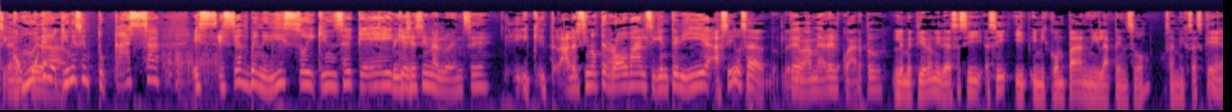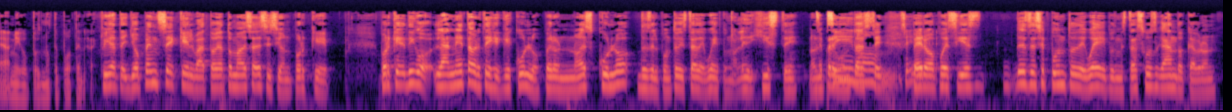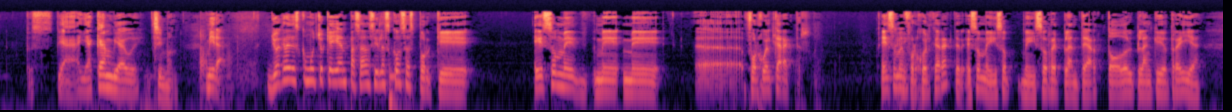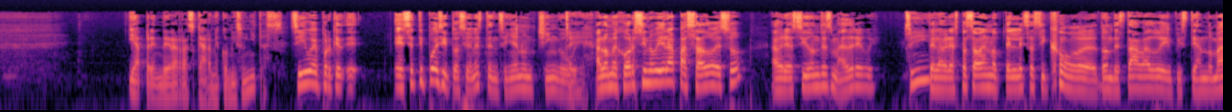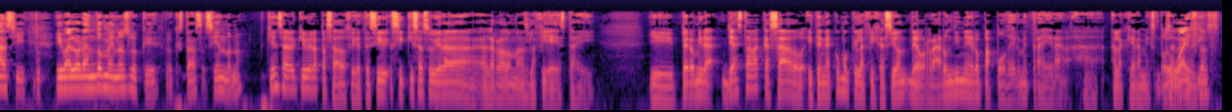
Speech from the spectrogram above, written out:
Sí, ¿Cómo que cuidado". lo tienes en tu casa? Es, ese advenedizo y quién sabe qué. y que- Pinche sinaloense. y que- a ver si no te roba al siguiente día. Así, o sea. Te va a mear el cuarto. le metieron ideas así, así, y, y mi compa ni la pensó. O sea, me dijo, ¿sabes qué, amigo? Pues no te puedo tener aquí. Fíjate, yo pensé que el vato había tomado esa decisión porque. Porque digo, la neta, ahorita dije qué culo, pero no es culo desde el punto de vista de, güey, pues no le dijiste, no le Sí, preguntaste. no, sí. Pero pues si es desde ese punto de, güey, pues me estás juzgando, cabrón. Pues ya, ya cambia, güey. Simón. Mira, yo agradezco mucho que hayan pasado así las cosas porque eso me, me, me eh, forjó el carácter. Eso me forjó el carácter. Eso me hizo, me hizo replantear todo el plan que yo traía y aprender a rascarme con mis uñitas. Sí, güey, porque eh, ese tipo de situaciones te enseñan un chingo, Sí. güey. A lo mejor si no hubiera pasado eso, habría sido un desmadre, güey. Sí. Te la habrías pasado en hoteles así como donde estabas, güey, pisteando más y, y valorando menos lo que, lo que estabas haciendo, ¿no? quién sabe qué hubiera pasado, fíjate, sí, sí quizás hubiera agarrado más la fiesta y, y, pero mira, ya estaba casado y tenía como que la fijación de ahorrar un dinero para poderme traer a, a, la que era mi esposa. En entonces.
